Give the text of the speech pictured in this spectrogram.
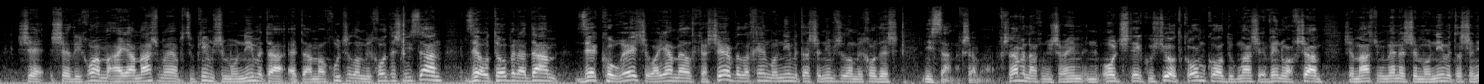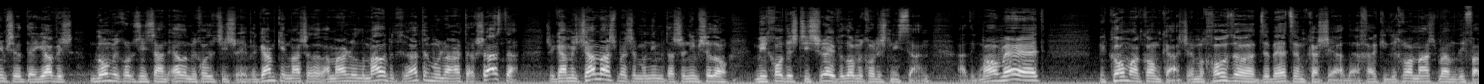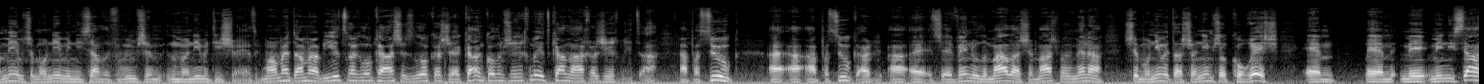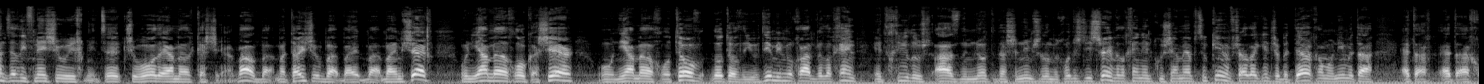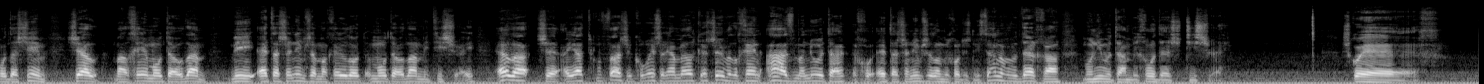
שלכאורה היה משהו מהפסוקים שמונים את, ה, את המלכות שלו מחודש ניסן, זה אותו בן אדם, זה קורה שהוא היה מלך כשר ולכן מונים את השנים שלו מחודש ניסן. עכשיו, עכשיו אנחנו נשארים עם עוד שתי קושיות. קודם כל הדוגמה שהבאנו עכשיו, שמשהו ממנה שמונים את השנים של דריווש לא מחודש ניסן אלא מחודש תשרי, וגם כן מה שאמרנו למעלה בתחילת אמונה ארתחשסתא, שגם משם משמע שמונים את השנים שלו מחודש תשרי ולא מחודש ניסן. הגמרא אומרת מכל מקום קשה, בכל זאת זה בעצם קשה עליך, כי לכאורה משמע לפעמים שמונים מניסן ולפעמים שמונים מתשרי. אז כמו אומרת, אמר רבי יצחק לא קשה, זה לא קשה, כאן קודם שהחמיץ, כאן לאחר שהחמיץ. אה, הפסוק, הפסוק שהבאנו למעלה, שמשמע ממנה שמונים את השנים של כורש, אמ, מניסן זה לפני שהוא החמיץ, זה כשהוא עוד היה מלך כשר. אבל מתישהו בהמשך הוא נהיה מלך לא כשר, הוא נהיה מלך לא טוב, לא טוב ליהודים במיוחד, ולכן התחילו אז למנות את השנים שלו מחודש תשרי, ולכן אין קושה מהפסוקים. אפשר להגיד שבדרך כלל מונים את, ה, את, ה, את החודשים של מלכי אומות העולם, את השנים של מלכי אומות העולם מתשרי, אלא שהיה תקופה שקורש היה מלך כשר, ולכן אז מנו את, ה, את השנים שלו מחודש ניסן, אבל בדרך כלל מונים אותם מחודש תשרי. שכוייך.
